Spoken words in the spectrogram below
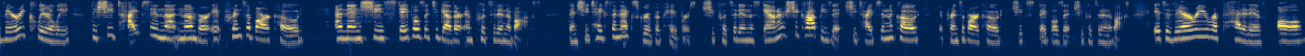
very clearly. She types in that number. It prints a barcode and then she staples it together and puts it in a box. Then she takes the next group of papers. She puts it in the scanner. She copies it. She types in the code. It prints a barcode. She staples it. She puts it in a box. It's very repetitive all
